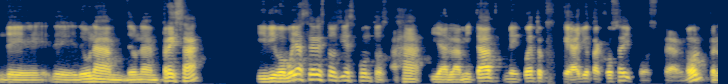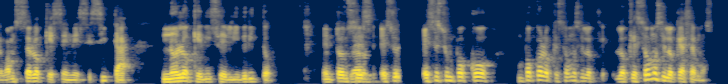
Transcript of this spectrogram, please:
de, de, de, una, de una empresa y digo, voy a hacer estos 10 puntos, ajá, y a la mitad me encuentro que hay otra cosa y pues, perdón, pero vamos a hacer lo que se necesita no lo que dice el librito. Entonces, eso, eso es un poco, un poco lo que somos y lo que, lo que somos y lo que hacemos.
